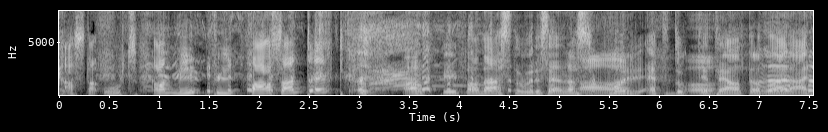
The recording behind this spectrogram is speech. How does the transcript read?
kasta ut av min fy fasan-telt! Ah, fy faen, det er store scener, ass. For et dukketeater dette der er.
